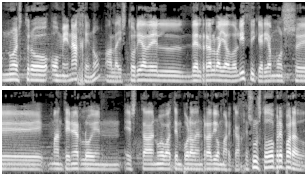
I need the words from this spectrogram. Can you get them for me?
nuestro homenaje ¿no? a la historia del, del Real Valladolid y queríamos eh, mantenerlo en esta nueva temporada en Radio Marca. Jesús, ¿todo preparado?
